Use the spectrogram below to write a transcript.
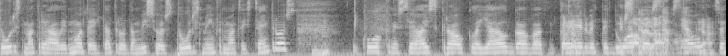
turisma materiāli ir noteikti atrodami visos turisma informācijas centros. Mm -hmm. Koknes, aizkraukla, jēlgava, tērvete, dobele, auce,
